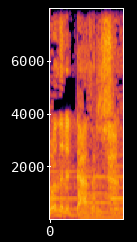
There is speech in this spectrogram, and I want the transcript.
willing to die for this shit.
